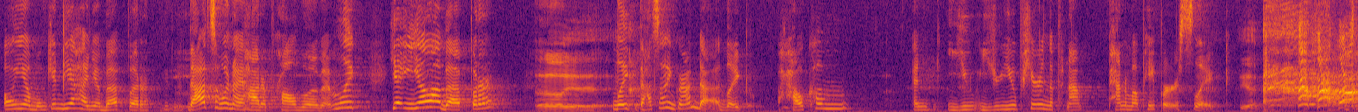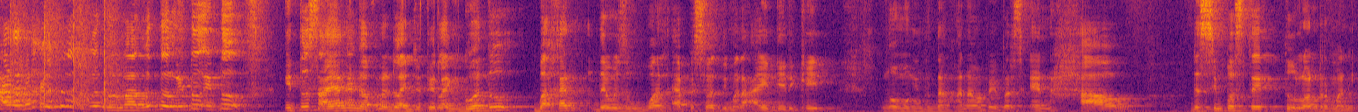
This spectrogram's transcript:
oh ya mungkin dia hanya baper. That's when I had a problem. I'm like, ya iyalah baper. oh ya ya like that's my granddad like how come and you you, you appear in the panama papers like ya entirely different. Betul, betul itu itu itu sayangnya nggak pernah dilanjutin lagi. Gue tuh bahkan there was one episode di mana I dedicate ngomongin tentang Panama Papers and how the simple step to launder money.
